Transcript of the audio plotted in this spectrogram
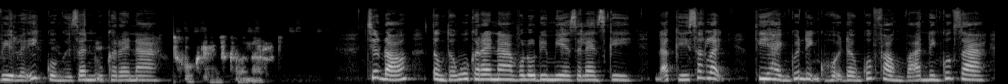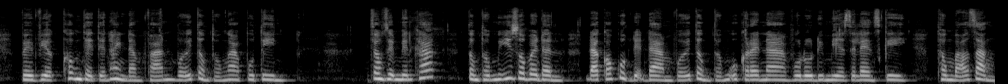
vì lợi ích của người dân Ukraine. Trước đó, Tổng thống Ukraine Volodymyr Zelensky đã ký xác lệnh thi hành quyết định của Hội đồng Quốc phòng và An ninh Quốc gia về việc không thể tiến hành đàm phán với Tổng thống Nga Putin. Trong diễn biến khác, Tổng thống Mỹ Joe Biden đã có cuộc điện đàm với Tổng thống Ukraine Volodymyr Zelensky, thông báo rằng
